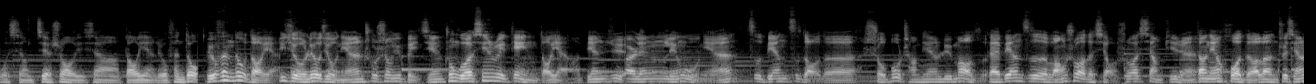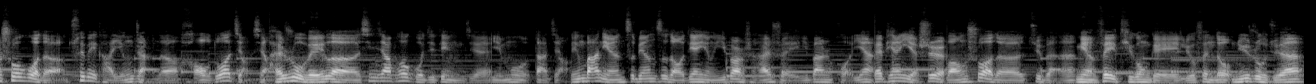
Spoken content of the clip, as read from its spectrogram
我想介绍一下导演刘奋斗。刘奋斗导演，一九六九年出生于北京，中国新锐电影导演和编剧。二零零五年自编自导的首部长片《绿帽子》，改编自王朔的小说《橡皮人》，当年获得了之前说过的崔贝卡影展的好多。奖项还入围了新加坡国际电影节银幕大奖。零八年自编自导电影《一半是海水，一半是火焰》，该片也是王朔的剧本，免费提供给刘奋斗。女主角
